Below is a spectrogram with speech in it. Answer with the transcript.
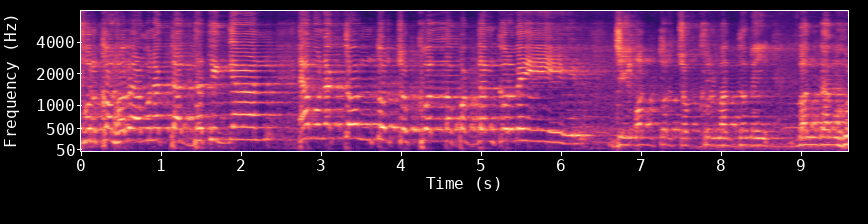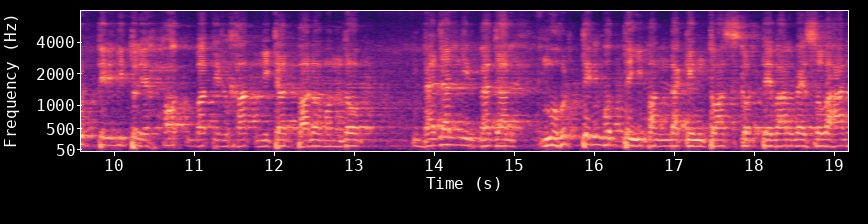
ফুরকন হলো এমন একটা আধ্যাত্মিক জ্ঞান, এমন একটা অন্তর চক্ষু আল্লাহ পাকদান করবে যে অন্তর চক্ষুর মাধ্যমে বান্দা মুহূর্তের ভিতরে হক, বাতিল, খাত নিকাত ভালো, মন্দ ভেজাল নির্ভেজাল মুহূর্তের মধ্যেই বান্দা কিন্তু আজ করতে পারবে সুবাহান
